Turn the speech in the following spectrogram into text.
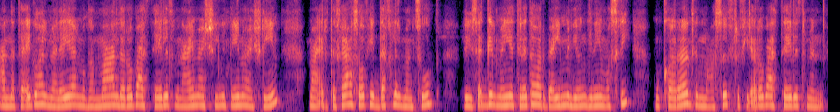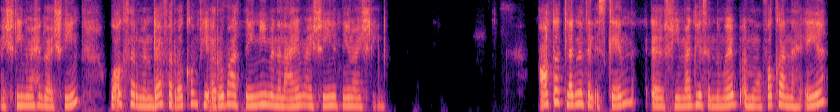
عن نتائجها المالية المجمعة للربع الثالث من عام عشرين اتنين وعشرين مع ارتفاع صافي الدخل المنسوب ليسجل مية تلاتة وأربعين مليون جنيه مصري مقارنة مع صفر في الربع الثالث من عشرين واحد وعشرين وأكثر من ضعف الرقم في الربع الثاني من العام عشرين اتنين وعشرين. أعطت لجنة الإسكان في مجلس النواب الموافقة النهائية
